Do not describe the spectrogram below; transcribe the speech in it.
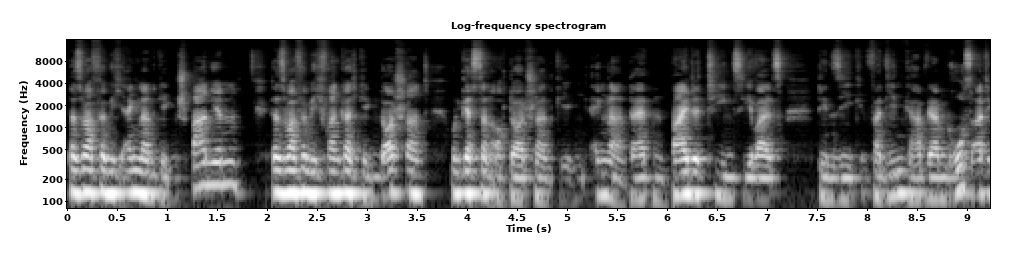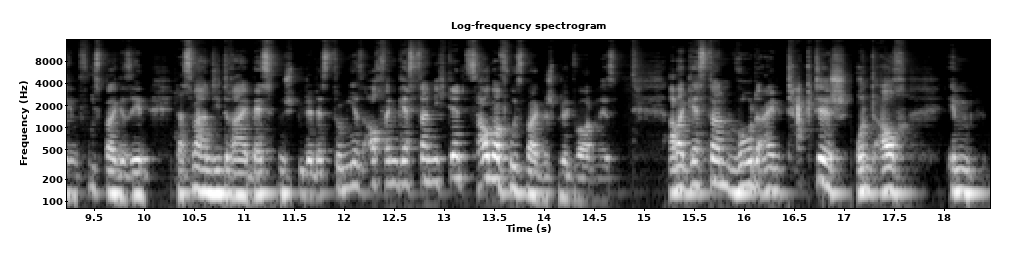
Das war für mich England gegen Spanien, das war für mich Frankreich gegen Deutschland und gestern auch Deutschland gegen England. Da hätten beide Teams jeweils den Sieg verdient gehabt. Wir haben großartigen Fußball gesehen. Das waren die drei besten Spiele des Turniers, auch wenn gestern nicht der Zauberfußball gespielt worden ist. Aber gestern wurde ein taktisch und auch im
